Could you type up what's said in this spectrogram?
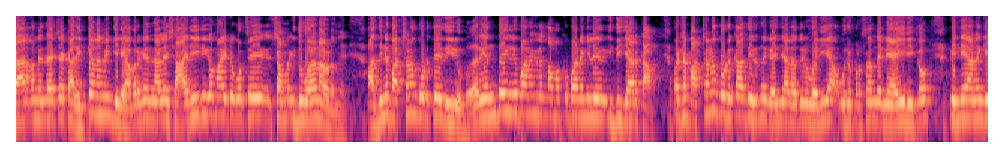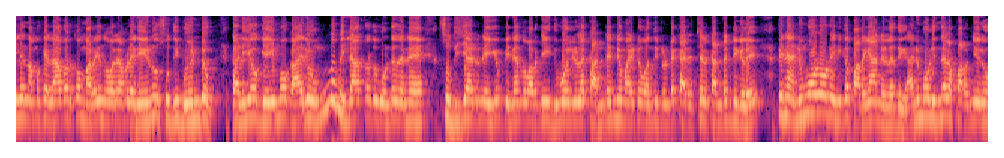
കാരണം എന്താ വെച്ചാൽ കളിക്കണമെങ്കിൽ അവർക്ക് നല്ല ശാരീരികമായിട്ട് കുറച്ച് ഇത് വേണം അവിടുന്ന്. അതിന് ഭക്ഷണം കൊടുത്തേ തീരൂ. വേറെ എന്തെങ്കിലും വേണമെങ്കിലും നമുക്ക് വേണമെങ്കിൽ ഇത് ചേർക്കാം. പക്ഷെ ഭക്ഷണം കൊടുക്കാതിരുന്ന് കഴിഞ്ഞാൽ അതൊരു വലിയ ഒരു പ്രശ്നം തന്നെയായിരിക്കും. പിന്നെയാണെങ്കിൽ നമുക്ക് എല്ലാവർക്കും അറിയുന്ന പോലെ നമ്മൾ രേണു സുധി വീണ്ടും കളിയോ ഗെയിമോ കാര്യമോ ഒന്നും ഇല്ലാത്തത് കൊണ്ട് തന്നെ സുധിചേട്ടനെയും പിന്നെ എന്ന് പറഞ്ഞ് ഇതുപോലെയുള്ള കണ്ടന്റുമായിട്ട് വന്നിട്ടുണ്ട് കരച്ചൽ കണ്ടന്റുകൾ പിന്നെ അനുമോളോട് എനിക്ക് പറയാനുള്ളത്. അനുമോൾ ഇന്നലെ പറഞ്ഞൊരു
